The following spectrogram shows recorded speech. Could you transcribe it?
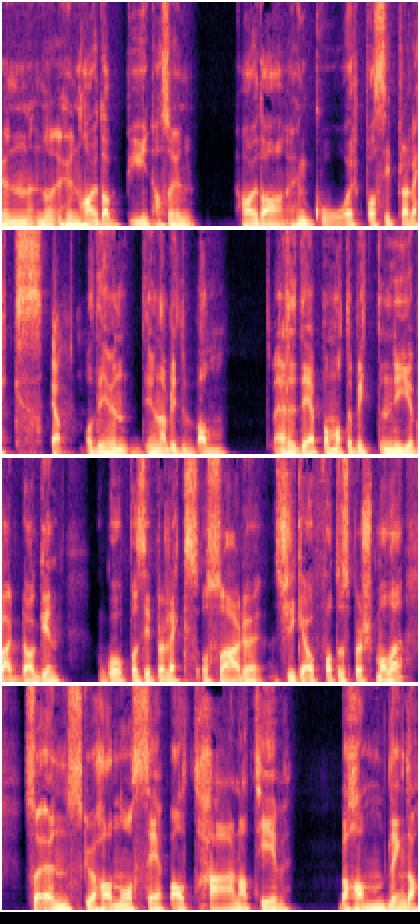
Hun, hun har jo da begynt altså hun, har jo da, hun går på Cipralex, Ja. og de, hun, de, hun er blitt vant eller Det er på en måte blitt den nye hverdagen. Gå på Cipralex. Og så er det, slik jeg oppfatter spørsmålet, så ønsker han nå å se på alternativ behandling, da,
